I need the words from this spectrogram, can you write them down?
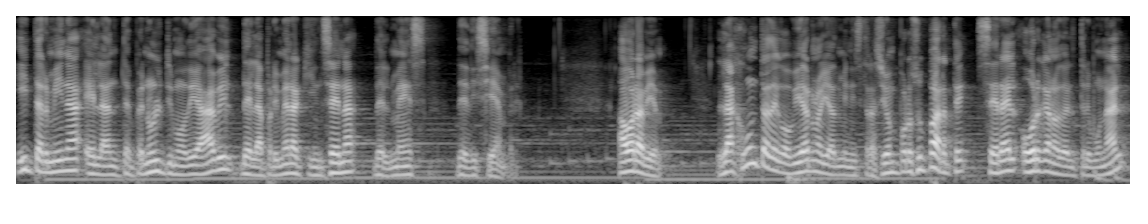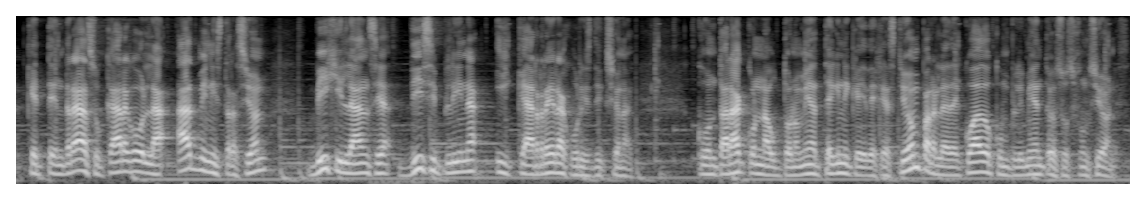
y termina el antepenúltimo día hábil de la primera quincena del mes de diciembre. Ahora bien, la Junta de Gobierno y Administración, por su parte, será el órgano del tribunal que tendrá a su cargo la administración, vigilancia, disciplina y carrera jurisdiccional contará con autonomía técnica y de gestión para el adecuado cumplimiento de sus funciones.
